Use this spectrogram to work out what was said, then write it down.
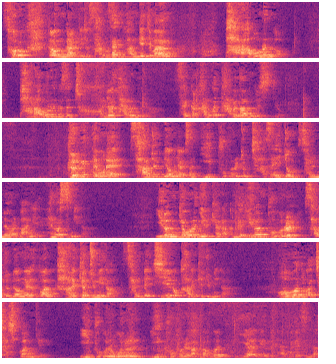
서로 가까운 관계죠. 상생 관계지만 바라보는 것 바라보는 것은 전혀 다릅니다. 생각하는 건 다르다는 것이죠. 그렇기 때문에 사주 명량에서는 이 부분을 좀 자세히 좀 설명을 많이 해놓습니다. 이런 경우는 이렇게 하라. 그러니까 이런 부분을 사주 명량에서 또한 가르쳐 줍니다. 삶의 지혜로 가르쳐 줍니다. 어머니와 자식 관계 이 부분을 오늘은 이 부분을 갖고 한번 이야기를 해보겠습니다.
